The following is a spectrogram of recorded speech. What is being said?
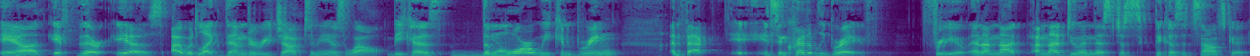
And mm-hmm. if there is, I would like them to reach out to me as well because the yeah. more we can bring, in fact, it's incredibly brave for you. And I'm not I'm not doing this just because it sounds good.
